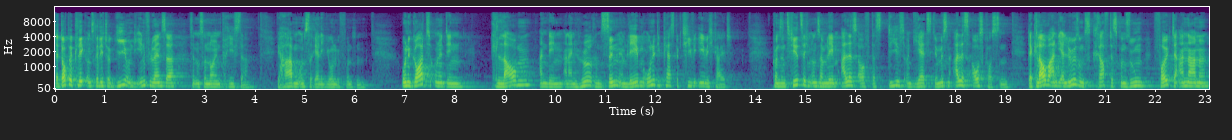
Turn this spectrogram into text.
der Doppelklick unsere Liturgie und die Influencer sind unsere neuen Priester. Wir haben unsere Religion gefunden. Ohne Gott, ohne den Glauben an, den, an einen höheren Sinn im Leben, ohne die Perspektive Ewigkeit, konzentriert sich in unserem Leben alles auf das Dies und Jetzt. Wir müssen alles auskosten. Der Glaube an die Erlösungskraft des Konsums folgt der Annahme,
